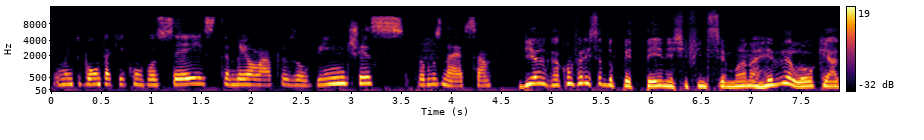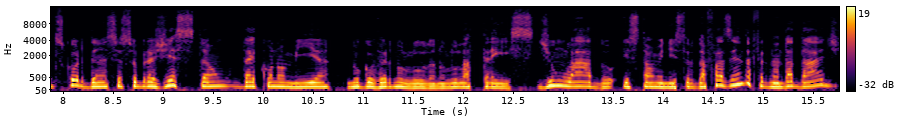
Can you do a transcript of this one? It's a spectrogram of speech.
Muito bom estar aqui com vocês. Também olá para os ouvintes. Vamos nessa. Bianca, a conferência do PT neste fim de semana revelou que há discordância sobre a gestão da economia no governo Lula, no Lula 3. De um lado está o ministro da Fazenda, Fernando Haddad,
